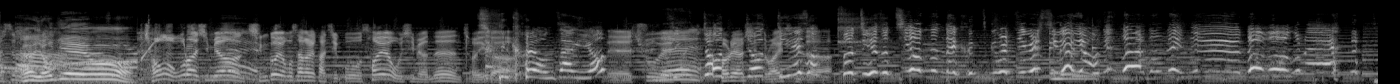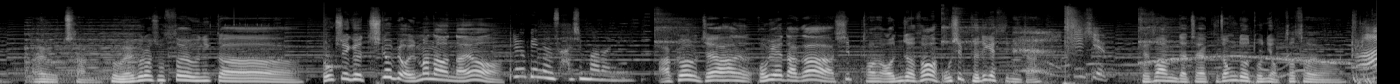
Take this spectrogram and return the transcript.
오셨다. 예, 여기에요. 정 억울하시면 네. 증거 영상을 가지고 서해 오시면은 저희가 그 영상이요? 네 추후에 네. 저, 처리할 수저 있도록 뒤에서 하겠습니다. 저 뒤에서 치였는데 그 그걸 찍을 시간이 어딨어요 선생님 너무 억울해 아유, 참. 그 왜 그러셨어요, 그러니까. 혹시 그 치료비 얼마 나왔나요? 치료비는 40만 원이. 아, 그럼 제가 한 거기에다가 10 더 얹어서 50 드리겠습니다. 70 죄송합니다. 제가 그 정도 돈이 없어서요. 아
